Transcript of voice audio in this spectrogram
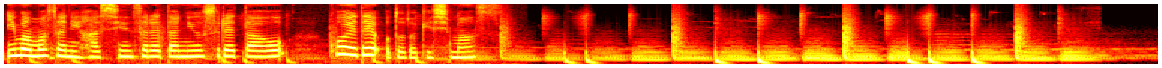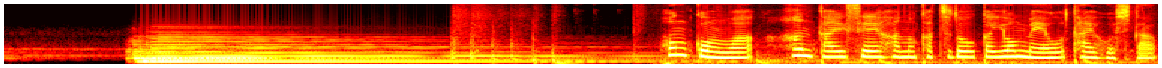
今まさに発信されたニュースレターを声でお届けします香港は反体制派の活動家4名を逮捕した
